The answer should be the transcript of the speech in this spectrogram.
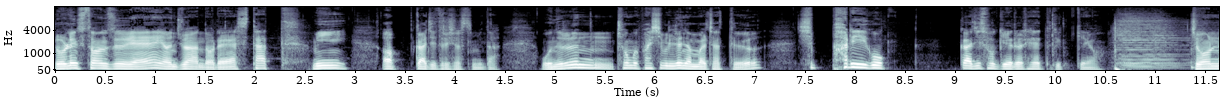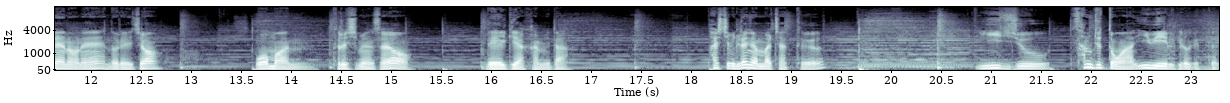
롤링스톤즈의 연주한 노래 Start Me Up까지 들으셨습니다. 오늘은 1981년 연말 차트 18위 곡까지 소개를 해드릴게요. 존 레논의 노래죠. Woman 들으시면서요. 내일 기약합니다. 81년 연말 차트 2주, 3주 동안 2위를 기록했던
